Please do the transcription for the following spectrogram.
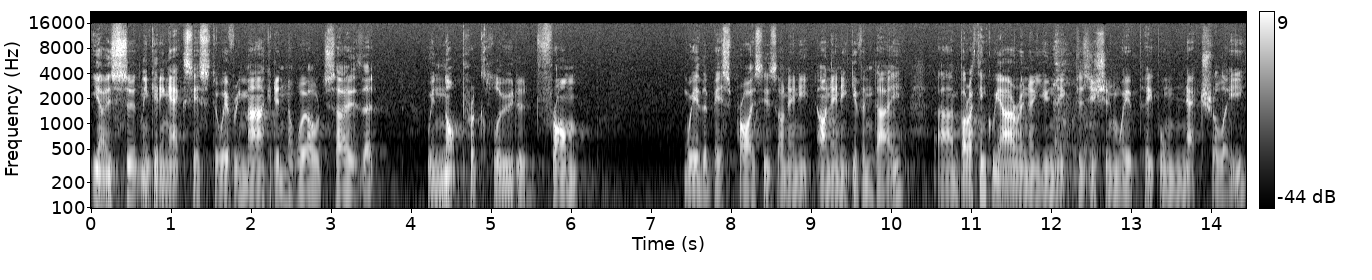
you know, certainly getting access to every market in the world so that we're not precluded from where the best price is on any, on any given day. Um, but I think we are in a unique position where people naturally,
